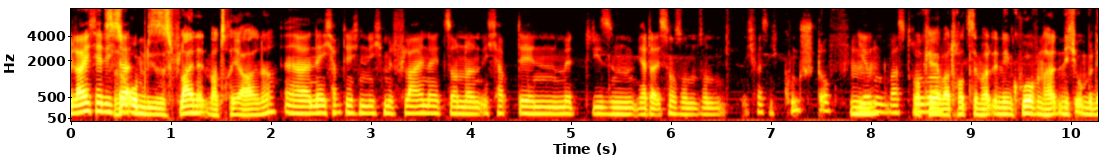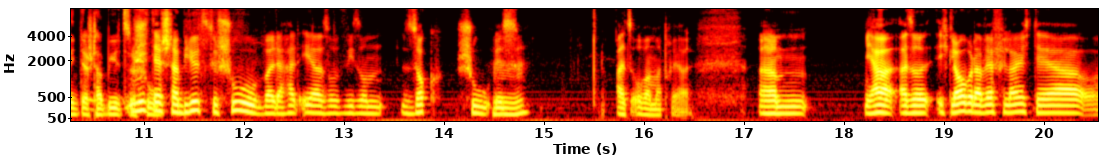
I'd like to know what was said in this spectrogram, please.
Vielleicht hätte das ich ist da oben dieses Flynet-Material, ne? Äh, ne, ich habe den nicht mit Flynet, sondern ich habe den mit diesem, ja, da ist noch so ein, so ein ich weiß nicht, Kunststoff, mhm. irgendwas drüber. Okay, aber trotzdem halt in den Kurven halt nicht unbedingt der stabilste nicht Schuh. Nicht der stabilste Schuh, weil der halt eher so wie so ein Sockschuh mhm. ist als Obermaterial. Ähm, ja, also ich glaube, da wäre vielleicht der,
